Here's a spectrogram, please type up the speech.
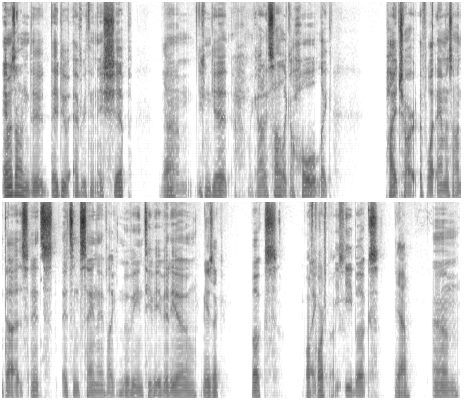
Amazon, dude, they do everything. They ship. yeah. Um, you can get. Oh my god, I saw like a whole like pie chart of what Amazon does, and it's it's insane. They have like movie and TV, video, Music. books, Well, of course, books. e- ebooks. yeah. Um,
